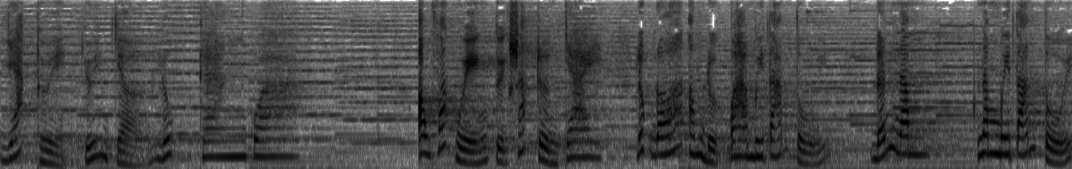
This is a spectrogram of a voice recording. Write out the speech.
giác thuyền chuyến chở lúc can qua. Ông phát nguyện tuyệt sát trường chay Lúc đó ông được 38 tuổi. Đến năm 58 tuổi,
